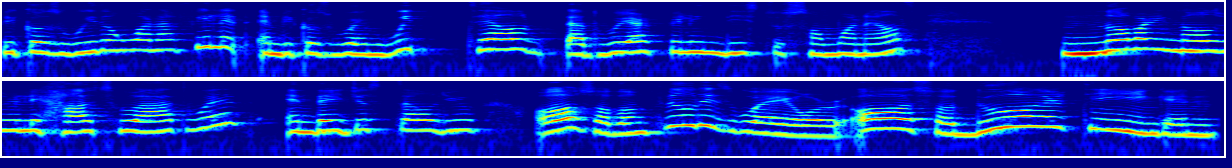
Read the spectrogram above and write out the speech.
because we don't want to feel it. And because when we tell that we are feeling this to someone else, nobody knows really how to act with and they just tell you also oh, don't feel this way or also oh, do other thing and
